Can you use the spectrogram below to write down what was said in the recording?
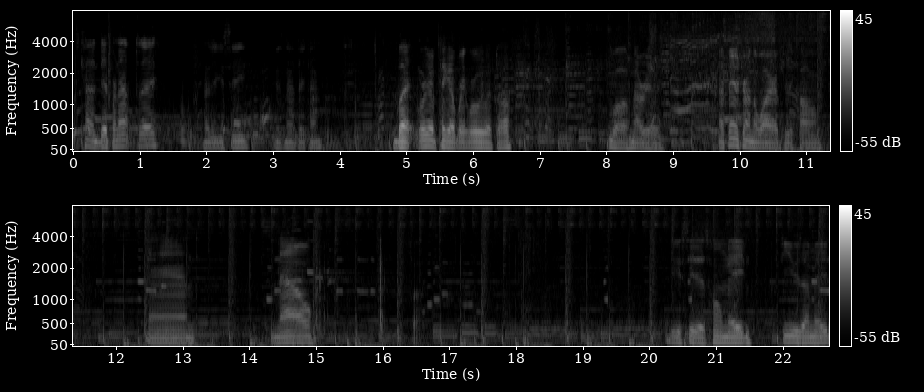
it's kind of different out today. As you can see, it's now daytime. But we're gonna pick up right where we left off. Well, not really. I finished running the wire up to the column. And now, fuck. You can see this homemade fuse I made.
